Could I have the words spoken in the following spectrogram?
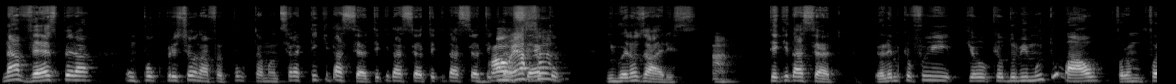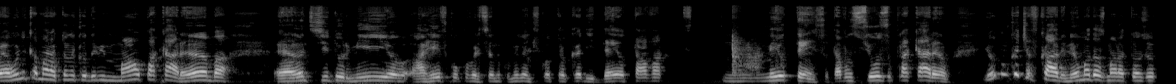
na véspera um pouco pressionado. Falei, puta, mano, será que tem que dar certo? Tem que dar certo, tem que dar certo, tem que Qual dar essa? certo. Em Buenos Aires. Ah ter que dar certo. Eu lembro que eu fui que eu, que eu dormi muito mal. Foi, foi a única maratona que eu dormi mal pra caramba. É, antes de dormir, eu, a Rê ficou conversando comigo, a gente ficou trocando ideia. Eu tava meio tenso, eu tava ansioso pra caramba. E eu nunca tinha ficado, em nenhuma das maratonas eu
